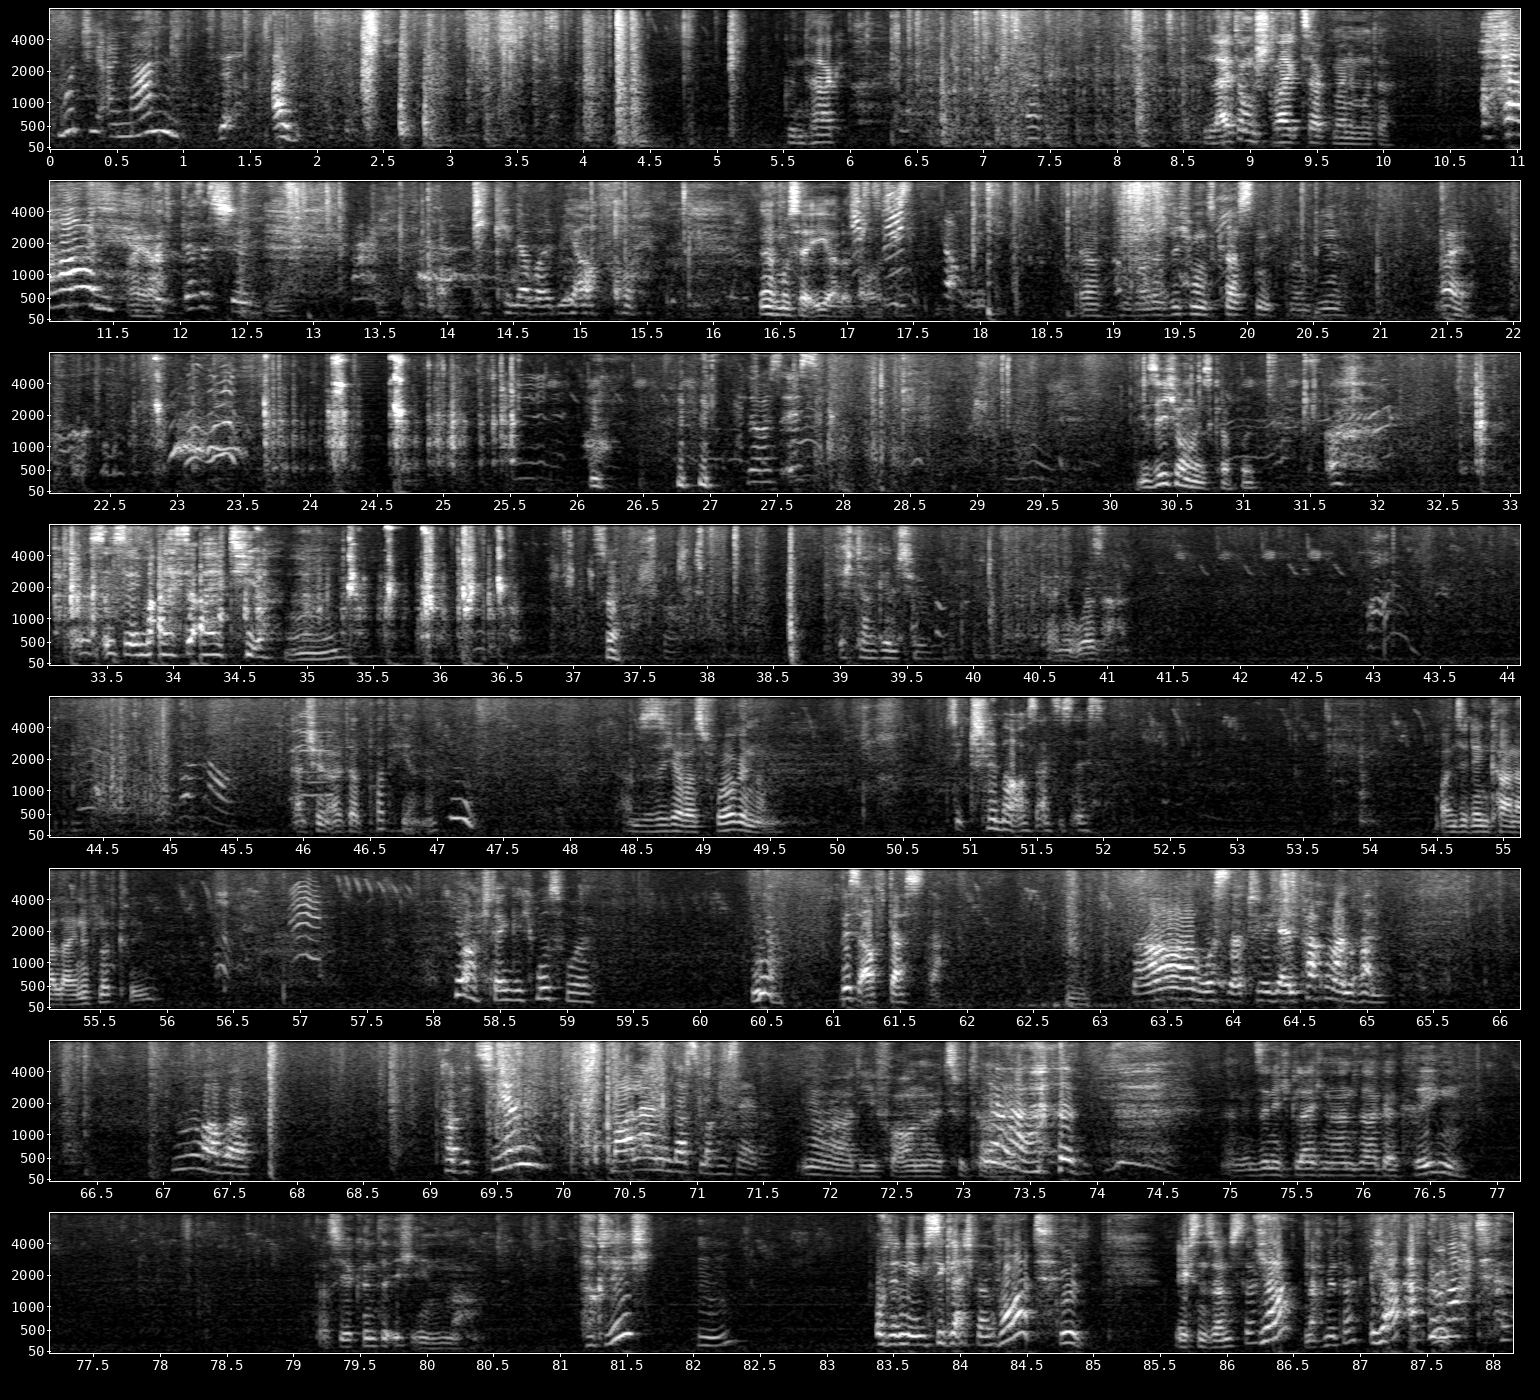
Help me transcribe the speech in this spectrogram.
Mutti, ein Mann. Ein. Guten Tag. Guten Tag. Die Leitung streikt, sagt meine Mutter. Ach, Herr Hahn. Ah, ja. Das ist schön. Die Kinder wollten mich auch freuen. Ja, muss ja eh alles raus. Ja, wo war der Sicherungskasten? Ich glaube hier. Ah ja. Na, was ist? Die Sicherung ist kaputt. Ach, das ist eben alles alt hier. Mhm. So, Ich danke Ihnen schön. keine Ursache. Ganz schön alter Pott hier, ne? Haben Sie sicher was vorgenommen. Sieht schlimmer aus, als es ist. Wollen Sie den Kahn alleine flott kriegen? Ja, ich denke, ich muss wohl. Ja, bis auf das da. Da muss natürlich ein Fachmann ran. Ja, aber tapezieren, malern, das mache ich selber. Na, die Frauen heutzutage. Ja. Na, wenn Sie nicht gleich einen Handwerker kriegen. Das hier könnte ich Ihnen machen. Wirklich? Oder nehme ich Sie gleich beim Wort? Gut. Nächsten Samstag? Ja. Nachmittag? Ja, abgemacht. Wer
